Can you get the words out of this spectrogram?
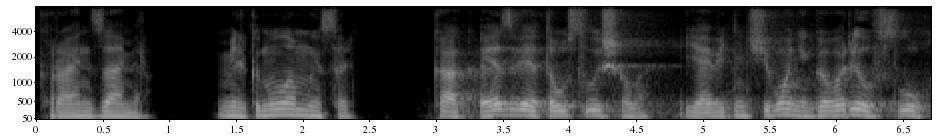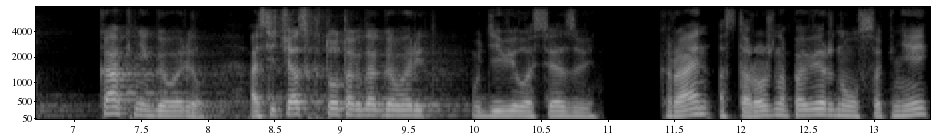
Крайн замер. Мелькнула мысль. Как Эзви это услышала? Я ведь ничего не говорил вслух. Как не говорил? А сейчас кто тогда говорит? Удивилась Эзви. Крайн осторожно повернулся к ней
